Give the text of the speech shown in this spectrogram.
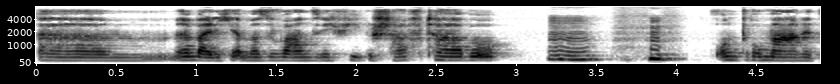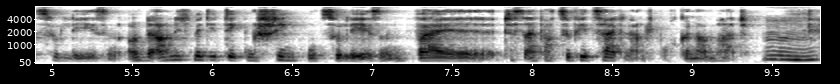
ähm, ne, weil ich immer so wahnsinnig viel geschafft habe. Mhm. und Romane zu lesen und auch nicht mehr die dicken Schinken zu lesen, weil das einfach zu viel Zeit in Anspruch genommen hat. Mhm.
